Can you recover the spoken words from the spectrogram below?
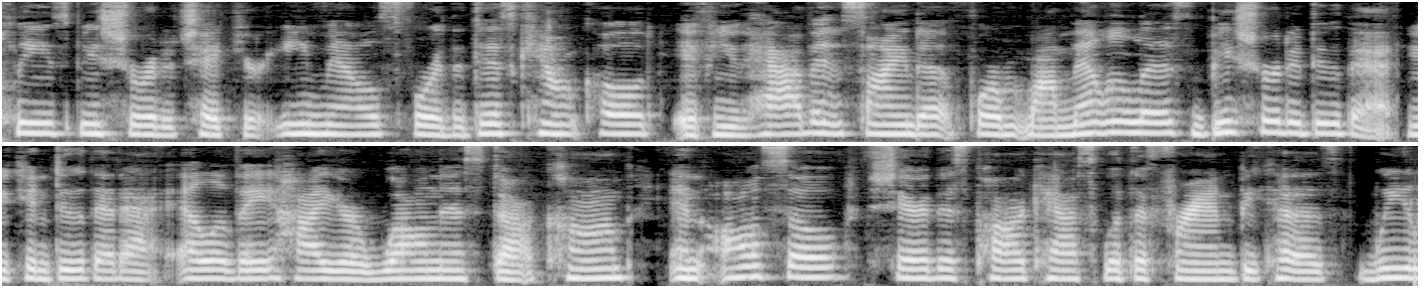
please be sure to check your emails for the discount code. If you haven't signed up for my mailing list, be sure to do that. You can do that at elevatehigherwellness.com and also share this podcast with a friend because we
